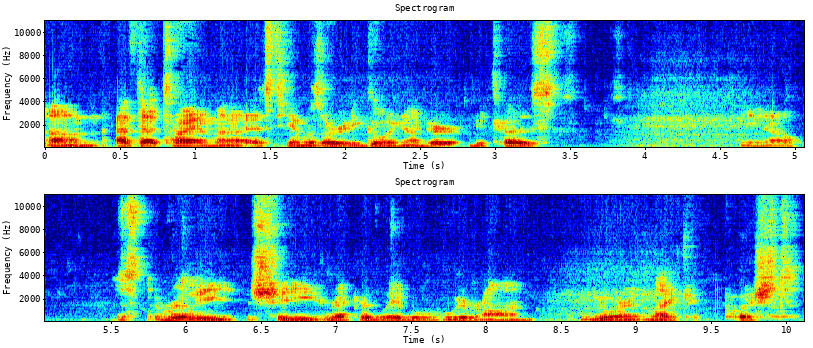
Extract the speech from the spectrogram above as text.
um, at that time, uh, STM was already going under because, you know, just a really shitty record label we were on. We weren't like pushed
